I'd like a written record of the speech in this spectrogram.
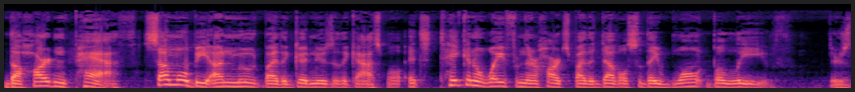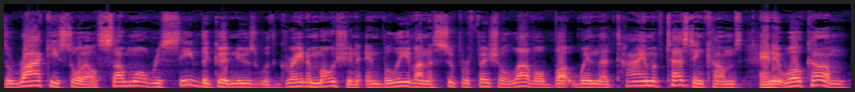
the hardened path. Some will be unmoved by the good news of the gospel. It's taken away from their hearts by the devil so they won't believe. There's the rocky soil. Some will receive the good news with great emotion and believe on a superficial level, but when the time of testing comes, and it will come,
